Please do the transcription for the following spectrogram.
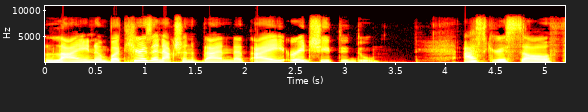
line, but here's an action plan that I urge you to do. Ask yourself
